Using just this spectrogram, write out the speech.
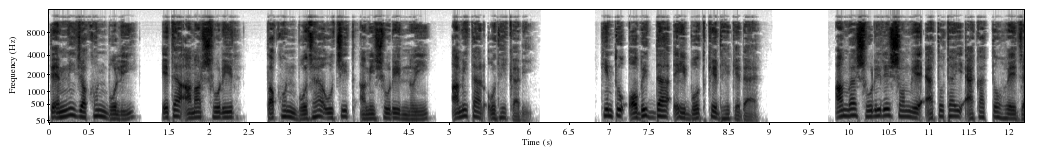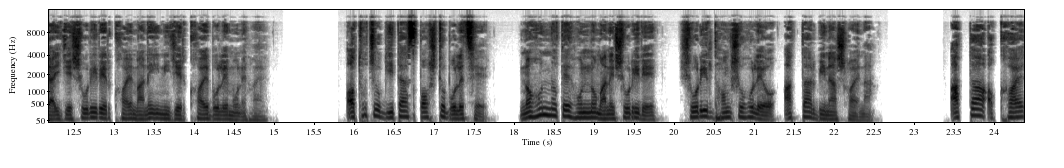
তেমনি যখন বলি, এটা আমার শরীর, তখন বোঝা উচিত আমি শরীর নই, আমি তার অধিকারী। কিন্তু অবিদ্যা এই বোধকে ঢেকে দেয়। আমরা শরীরের সঙ্গে এতটাই একাত্ম হয়ে যাই যে শরীরের ক্ষয় মানেই নিজের ক্ষয় বলে মনে হয়। অথচ গীতা স্পষ্ট বলেছে, নহন্যতে হন্য মানে শরীরে, শরীর ধ্বংস হলেও আত্মার বিনাশ হয় না। আত্মা অক্ষয়,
